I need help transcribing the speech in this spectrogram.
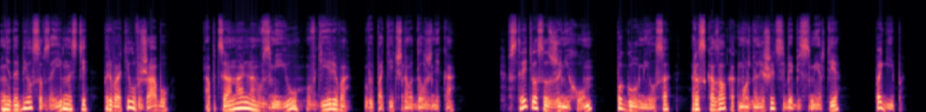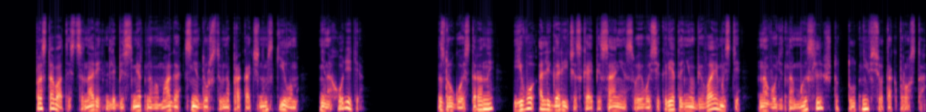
не добился взаимности, превратил в жабу, опционально в змею, в дерево, в ипотечного должника. Встретился с женихом, поглумился, рассказал, как можно лишить себя бессмертия, погиб. Простоватый сценарий для бессмертного мага с недурственно прокачанным скиллом, не находите? С другой стороны, его аллегорическое описание своего секрета неубиваемости наводит на мысль, что тут не все так просто.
